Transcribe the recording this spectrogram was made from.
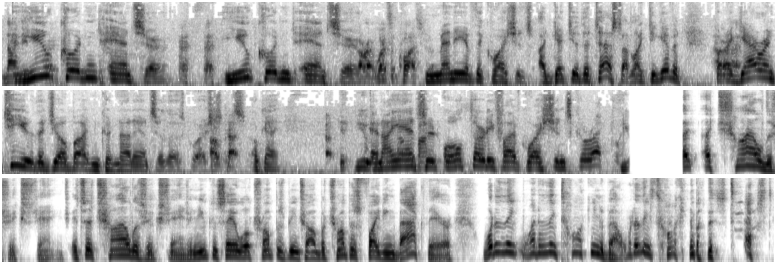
93. you couldn't answer. you couldn't answer. All right, what's the question? Many of the questions. I'd get you the test. I'd like to give it, but right. I guarantee you that Joe Biden could not answer those questions. Okay. Okay. Uh, you- And I you answered about- all 35 questions correctly. A, a childish exchange. It's a childish exchange, and you can say, "Well, Trump is being child," but Trump is fighting back there. What are they? What are they talking about? What are they talking about this test?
